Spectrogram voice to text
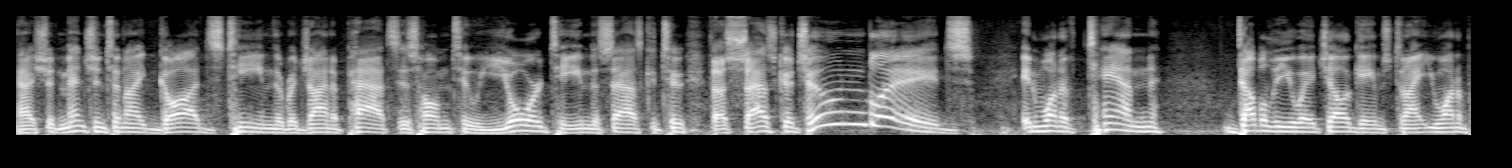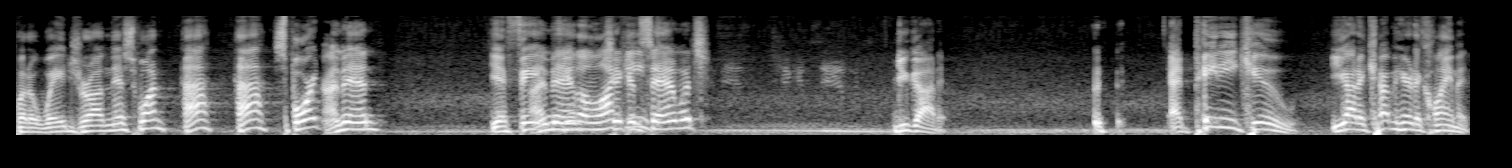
I should mention tonight, God's team, the Regina Pats, is home to your team, the Saskatoon, the Saskatoon Blades, in one of ten WHL games tonight. You want to put a wager on this one? Huh? Huh? Sport? I'm in. You feel, I'm in. lucky? Chicken sandwich? You got it. At PDQ, you got to come here to claim it.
